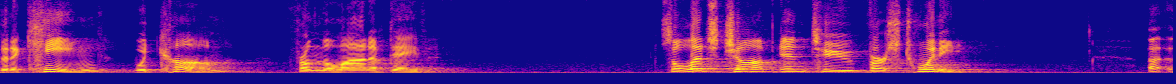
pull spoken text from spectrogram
that a king would come from the line of David. So let's jump into verse 20. Uh,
